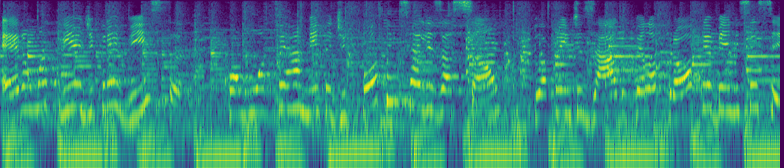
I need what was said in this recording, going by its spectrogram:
era uma tríade prevista como uma ferramenta de potencialização do aprendizado pela própria BNCC.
